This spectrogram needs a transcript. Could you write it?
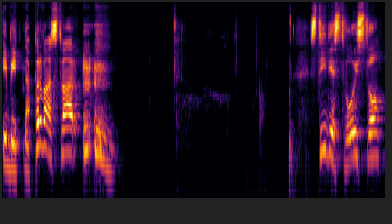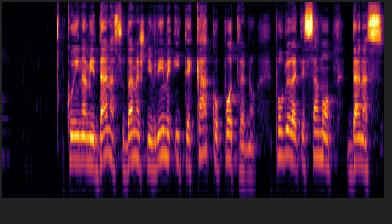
i bitna. Prva stvar, stid je svojstvo koji nam je danas u današnje vrijeme i tekako potrebno. Pogledajte samo danas,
